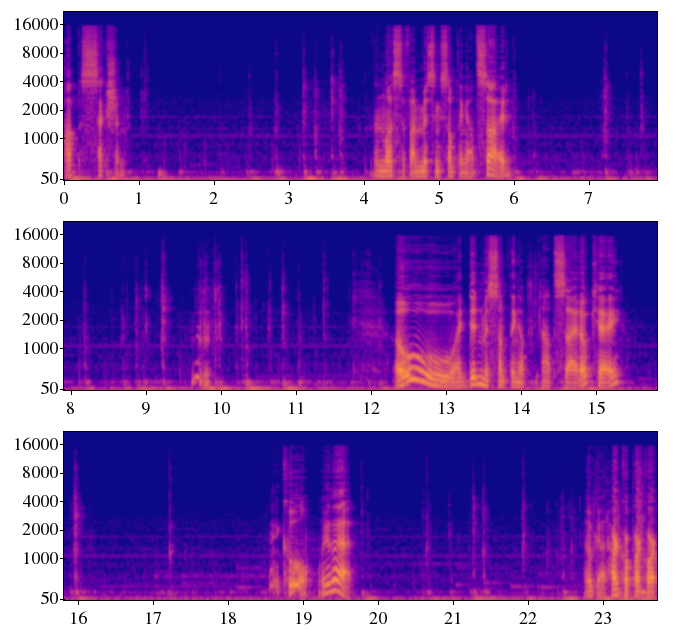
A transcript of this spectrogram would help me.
top section? Unless if I'm missing something outside. Hmm. Oh, I did miss something up outside. Okay. Hey, cool. Look at that. Oh god, hardcore parkour.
